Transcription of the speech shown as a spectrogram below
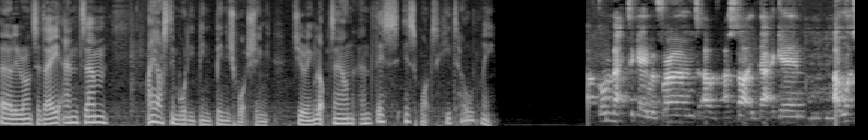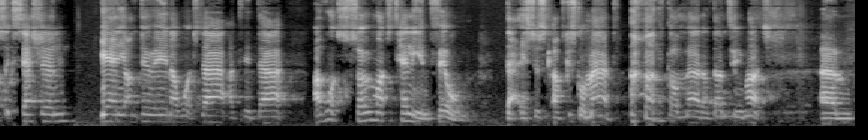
earlier on today, and um, I asked him what he'd been binge watching during lockdown, and this is what he told me. I've gone back to Game of Thrones. I've, I started that again. I watched Succession. Yeah, The Undoing. I watched that. I did that. I've watched so much telly and film that it's just I've just gone mad. I've gone mad. I've done too much. Um,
